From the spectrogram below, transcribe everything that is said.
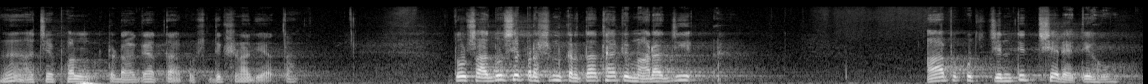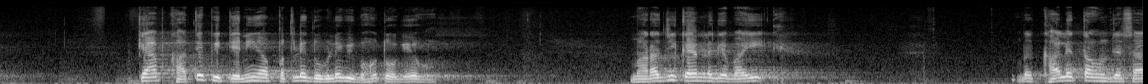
है, अच्छे फल टड़ा गया था कुछ दक्षिणा दिया था तो साधु से प्रश्न करता था कि महाराज जी आप कुछ चिंतित से रहते हो। क्या आप खाते पीते नहीं आप पतले दुबले भी बहुत हो गए हो? महाराज जी कहने लगे, भाई, मैं खा लेता हूँ जैसा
